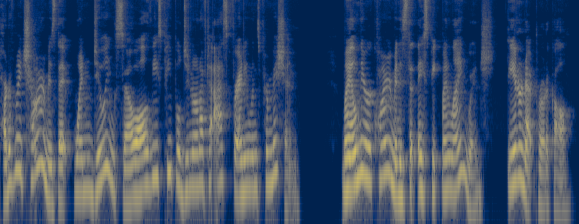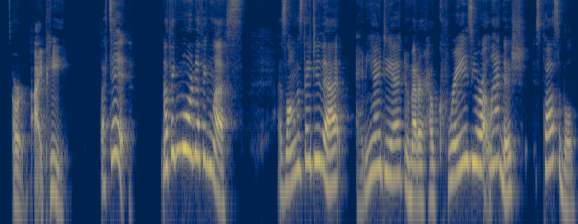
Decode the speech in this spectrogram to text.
Part of my charm is that when doing so, all these people do not have to ask for anyone's permission. My only requirement is that they speak my language, the Internet Protocol, or IP. That's it. Nothing more, nothing less. As long as they do that, any idea, no matter how crazy or outlandish, is possible.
